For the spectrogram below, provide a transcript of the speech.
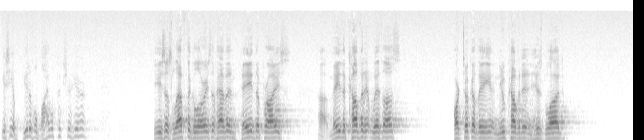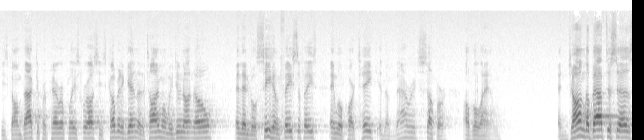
You see a beautiful Bible picture here? Jesus left the glories of heaven, paid the price, uh, made the covenant with us, partook of the new covenant in his blood. He's gone back to prepare a place for us. He's coming again at a time when we do not know. And then we'll see him face to face and we'll partake in the marriage supper of the Lamb. And John the Baptist says,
